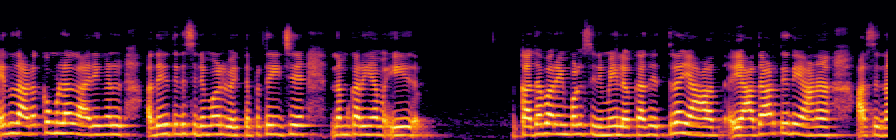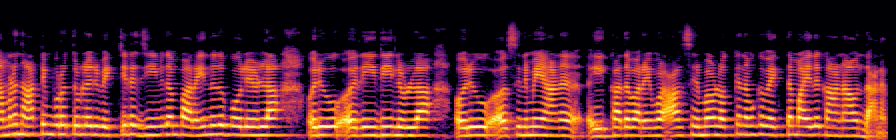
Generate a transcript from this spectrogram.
എന്നതടക്കമുള്ള കാര്യങ്ങൾ അദ്ദേഹത്തിന്റെ സിനിമകൾ വ്യക്തം. പ്രത്യേകിച്ച് നമുക്കറിയാം ഈ കഥ പറയുമ്പോൾ സിനിമയിലൊക്കെ അത് എത്ര യാഥാർത്ഥ്യതയാണ്. നമ്മുടെ നാട്ടിൻപുറത്തുള്ള ഒരു വ്യക്തിയുടെ ജീവിതം പറയുന്നത് പോലെയുള്ള ഒരു രീതിയിലുള്ള ഒരു സിനിമയാണ് ഈ കഥ പറയുമ്പോൾ ആ സിനിമകളൊക്കെ നമുക്ക് വ്യക്തമായത് കാണാവുന്നതാണ്.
